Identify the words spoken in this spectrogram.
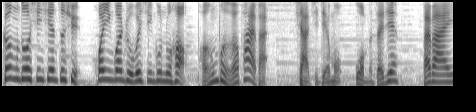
更多新鲜资讯，欢迎关注微信公众号“鹏鹏和派派”。下期节目我们再见，拜拜。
